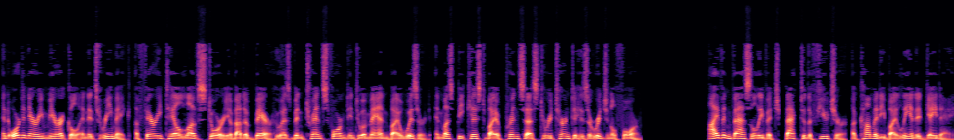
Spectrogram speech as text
An Ordinary Miracle and its remake, a fairy tale love story about a bear who has been transformed into a man by a wizard, and must be kissed by a princess to return to his original form. Ivan Vasilievich, Back to the Future, a comedy by Leonid Gaiday.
